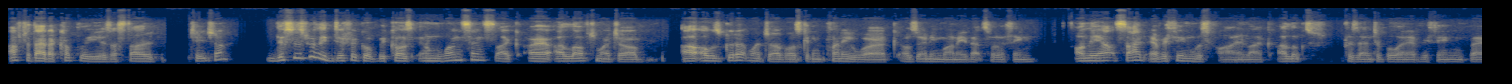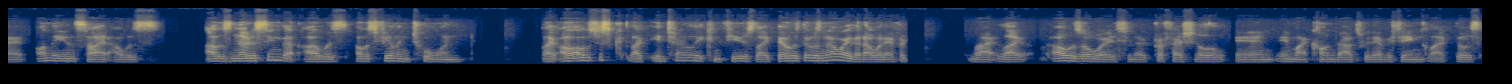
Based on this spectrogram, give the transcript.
After that, a couple of years, I started teacher this is really difficult because in one sense like i, I loved my job. I, I, was good at my job. I was getting plenty of work. I was earning money that sort of thing. On the outside everything was fine. Like i looked presentable and everything but on the inside i was i was noticing that i was i was feeling torn. Like i, I was just like internally confused. Like there was there was no way that i would ever right like i was always you know professional in in my conduct with everything. Like there was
